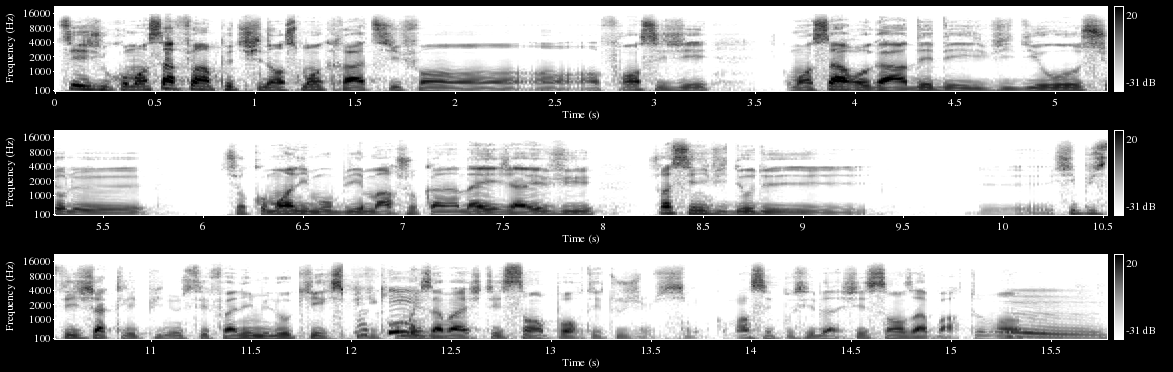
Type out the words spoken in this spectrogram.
tu sais, j'ai commencé à faire un peu de financement créatif en, en, en France et j'ai commencé à regarder des vidéos sur le, sur comment l'immobilier marche au Canada et j'avais vu, je crois que c'est une vidéo de, je sais plus si c'était Jacques Lépine ou Stéphanie Milo qui expliquait comment ils avaient acheté 100 portes et tout. Je me suis dit, mais comment c'est possible d'acheter 100 appartements Hmm.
